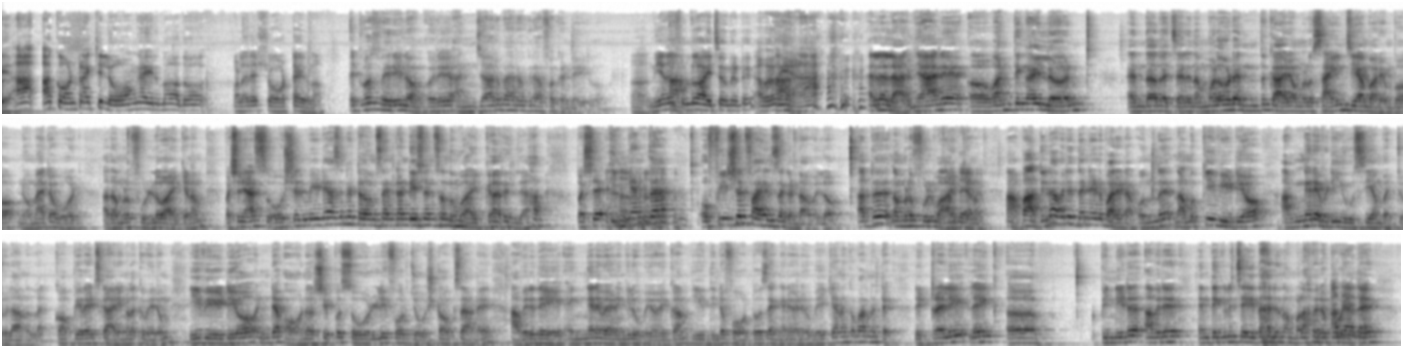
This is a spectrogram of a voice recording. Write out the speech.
ആ കോൺട്രാക്ട് ലോങ് ആയിരുന്നോ അതോ വളരെ ഷോർട്ട് ആയിരുന്നോ? ഇറ്റ് വാസ് വെരി ലോങ് ഒരു അഞ്ചാറ് പാരോഗ്രാഫ് ഒക്കെ ഉണ്ടായിരുന്നു. നീ അത് ഫുള്ള് വായിച്ചു തന്നിട്ട്? അല്ലല്ല ഞാൻ വൺ തിങ് ഐ ലേൺ എന്താന്ന് വെച്ചാൽ നമ്മളോട് എന്ത് കാര്യം നമ്മൾ സൈൻ ചെയ്യാൻ പറയുമ്പോ നോ മാറ്റർ വോട്ട് അത് നമ്മൾ ഫുള്ള് വായിക്കണം. പക്ഷെ ഞാൻ സോഷ്യൽ മീഡിയാസിന്റെ ടേംസ് ആൻഡ് കണ്ടീഷൻസ് ഒന്നും വായിക്കാറില്ല. പക്ഷെ ഇങ്ങനത്തെ ഒഫീഷ്യൽ ഫയൽസ് ഒക്കെ ഉണ്ടാവുമല്ലോ. അത് നമ്മൾ ഫുൾ വായിക്കണം. ആ അപ്പൊ അതിൽ അവർ ഇത് തന്നെയാണ് പറയണത് ഒന്ന് നമുക്ക് ഈ വീഡിയോ അങ്ങനെ എവിടെയും യൂസ് ചെയ്യാൻ പറ്റൂല എന്നുള്ള കോപ്പിറൈറ്റ്സ് കാര്യങ്ങളൊക്കെ വരും. ഈ വീഡിയോന്റെ ഓണർഷിപ്പ് സോൺലി ഫോർ ജോഷ് ടോക്സ് ആണ്. അവരിത് എങ്ങനെ വേണമെങ്കിലും ഉപയോഗിക്കാം. ഈ ഇതിന്റെ ഫോട്ടോസ് എങ്ങനെ വേണമെങ്കിൽ ഉപയോഗിക്കാം എന്നൊക്കെ പറഞ്ഞിട്ട്. ലിറ്ററലി ലൈക്ക് പിന്നീട് അവർ എന്തെങ്കിലും ചെയ്താലും നമ്മൾ അവരെ പോയിട്ട്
